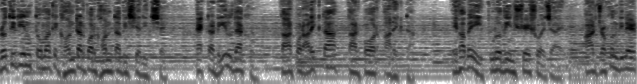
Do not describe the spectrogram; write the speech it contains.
প্রতিদিন তোমাকে ঘণ্টার পর ঘণ্টা বিছিয়ে দিচ্ছে। একটা রিল দেখো, তারপর আরেকটা তারপর আরেকটা। এভাবেই পুরো দিন শেষ হয়ে যায়। আর যখন দিনের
